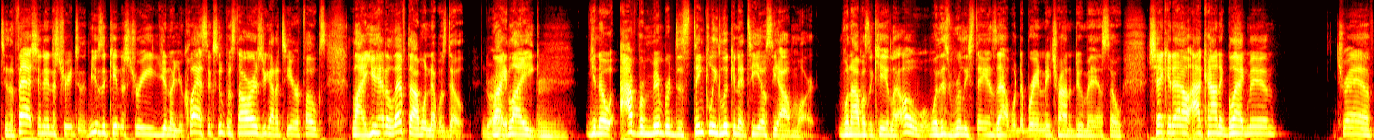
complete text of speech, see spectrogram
to the fashion industry to the music industry. You know, your classic superstars. You got a tier of folks like you had a Left Eye one that was dope, right? Like, mm-hmm. you know, I remember distinctly looking at TLC album art when I was a kid. Like, oh, well, this really stands out with the brand they trying to do, man. So check it out, iconic black man. Trav,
